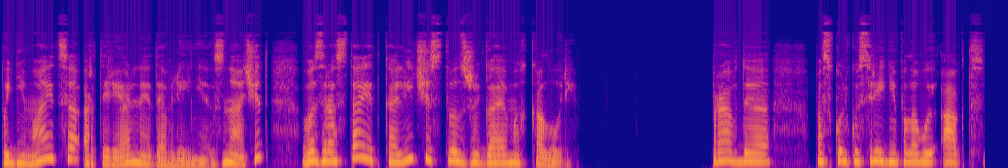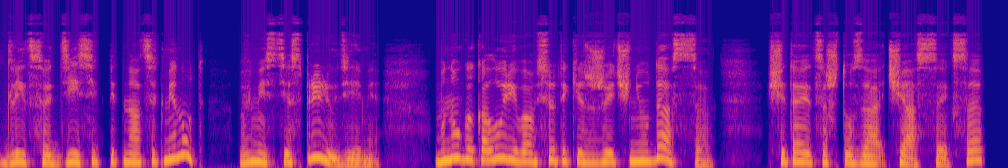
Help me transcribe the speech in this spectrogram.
поднимается артериальное давление. Значит, возрастает количество сжигаемых калорий. Правда, поскольку средний половой акт длится 10-15 минут вместе с прелюдиями, много калорий вам все-таки сжечь не удастся. Считается, что за час секса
